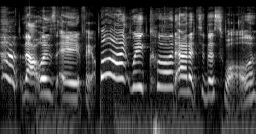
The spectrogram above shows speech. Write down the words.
that was a fail. But we could add it to this wall.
